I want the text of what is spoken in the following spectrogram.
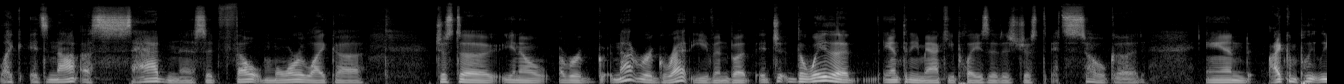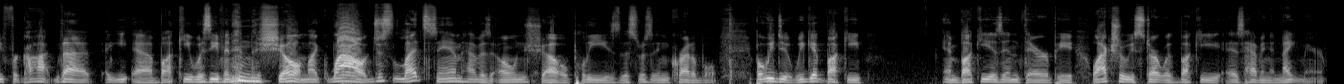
like it's not a sadness it felt more like a just a you know a reg- not regret even but it the way that Anthony Mackie plays it is just it's so good and I completely forgot that uh, Bucky was even in the show. I'm like, wow, just let Sam have his own show, please. This was incredible. But we do. We get Bucky and Bucky is in therapy. Well, actually, we start with Bucky as having a nightmare.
